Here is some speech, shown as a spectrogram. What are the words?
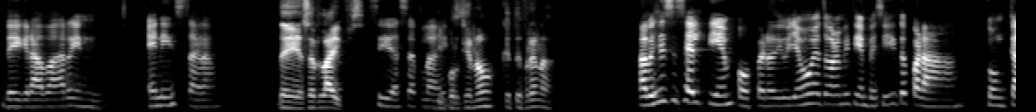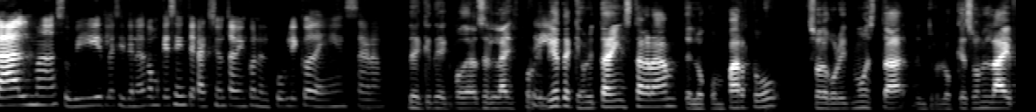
de grabar en, en Instagram. De hacer lives. Sí, de hacer live. ¿Y por qué no? ¿Qué te frena? A veces es el tiempo, pero digo, ya me voy a tomar mi tiempecito para con calma subirles y tener como que esa interacción también con el público de Instagram. De, de poder hacer live. Porque Sí. fíjate que ahorita Instagram, te lo comparto, su algoritmo está dentro de lo que son live,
